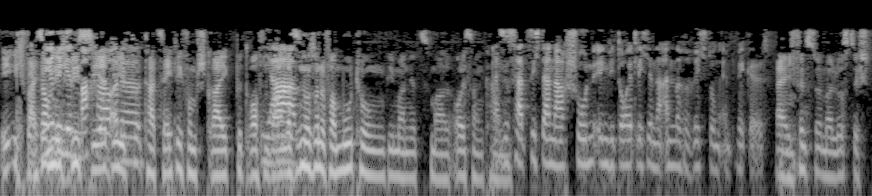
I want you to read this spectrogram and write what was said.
Ich, Ich weiß auch nicht, wie sehr die oder- tatsächlich vom Streik betroffen Ja. waren. Das ist nur so eine Vermutung, die man jetzt mal äußern kann. also es hat sich danach schon irgendwie deutlich in eine andere Richtung entwickelt. Ja, ich finde es nur immer lustig,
